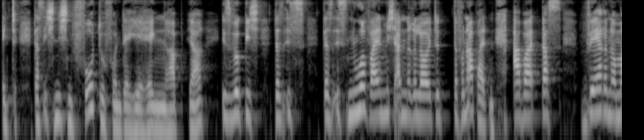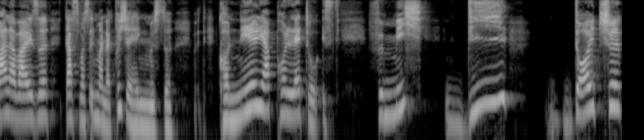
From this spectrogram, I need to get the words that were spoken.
Entsch dass ich nicht ein Foto von der hier hängen hab, ja, ist wirklich, das ist, das ist nur, weil mich andere Leute davon abhalten. Aber das wäre normalerweise das, was in meiner Küche hängen müsste. Cornelia Poletto ist für mich die deutsche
